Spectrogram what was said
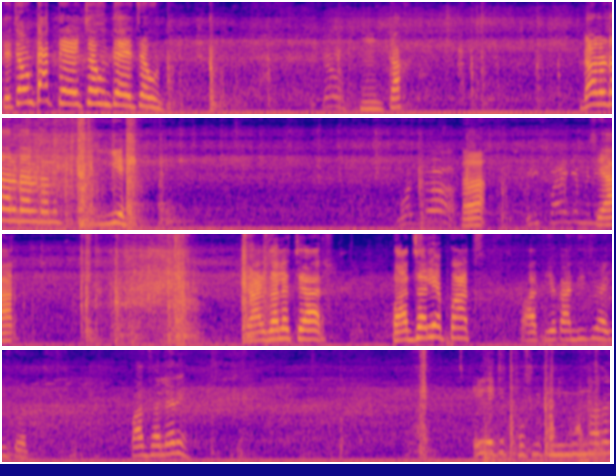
त्याच्याहून टाक त्या याच्याहून त्या याच्याहून. हम्म, टाक. डालो डालो डालो डालो. ये मोजलो हा वीस पाहिजे म्हणजे चार. चार झाल्या चार. पाच झाल्या पाच. पाच. एक आंधीची आहे इथं. पाच झाल्या रे. याची याच्यात तर निघून ना रे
